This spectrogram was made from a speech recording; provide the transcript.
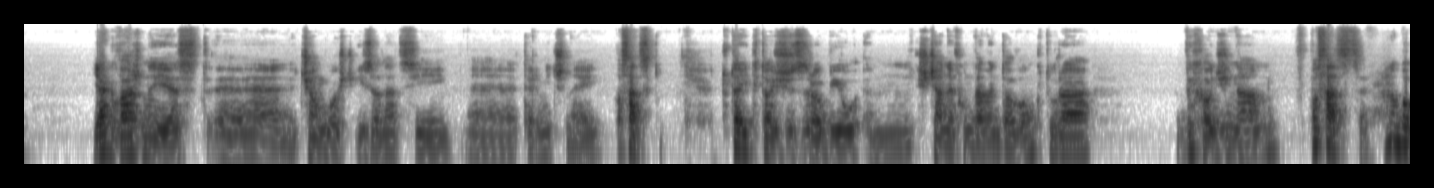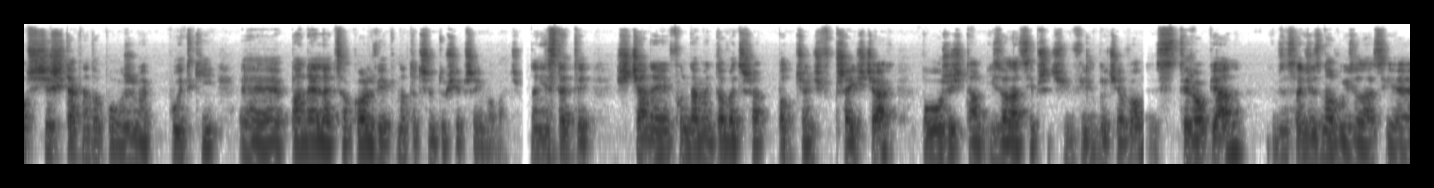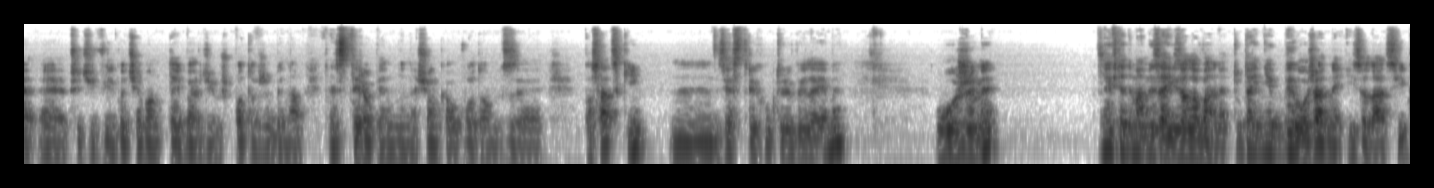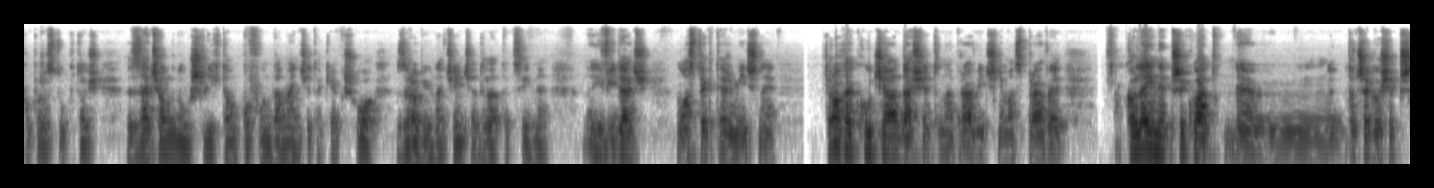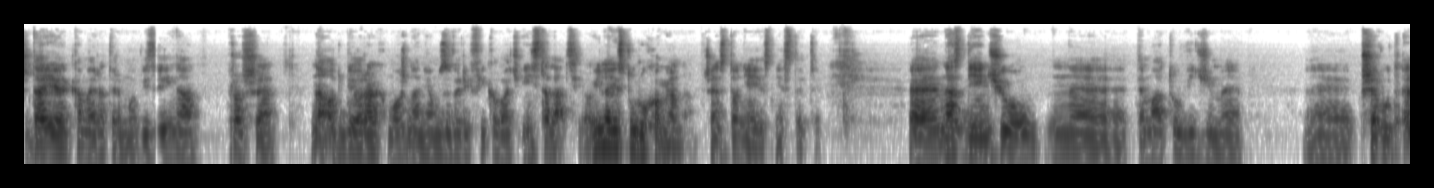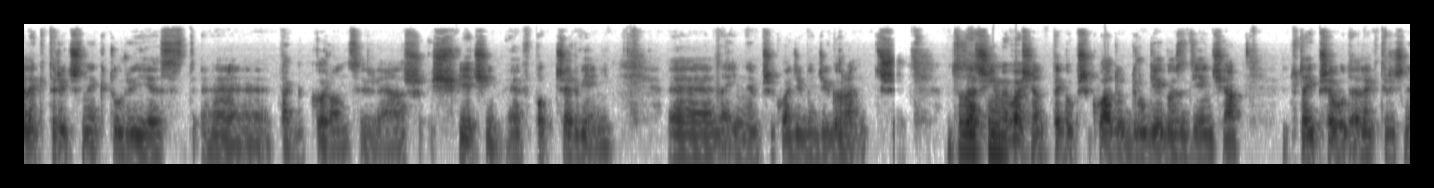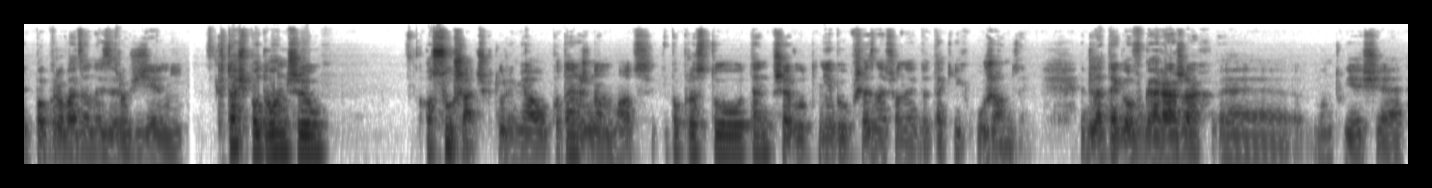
jak ważna jest e, ciągłość izolacji e, termicznej posadzki. Tutaj ktoś zrobił ścianę fundamentową, która wychodzi nam w posadzce. No bo przecież i tak na to położymy płytki, e, panele, cokolwiek, no to czym tu się przejmować? No niestety ściany fundamentowe trzeba podciąć w przejściach, położyć tam izolację przeciwwilgociową, styropian, w zasadzie znowu izolację e, przeciwwilgociową, tutaj bardziej już po to, żeby nam ten styropian nie nasiąkał wodą z posadzki, mm, z jastrychu, który wylejemy ułożymy. No i wtedy mamy zaizolowane. Tutaj nie było żadnej izolacji, po prostu ktoś zaciągnął szlichtą po fundamencie, tak jak szło, zrobił nacięcia dilatacyjne. No i widać mostek termiczny. Trochę kucia, da się to naprawić, nie ma sprawy. Kolejny przykład, do czego się przydaje kamera termowizyjna. Proszę, na odbiorach można nią zweryfikować instalację, o ile jest uruchomiona. Często nie jest niestety. E, na zdjęciu e, tematu widzimy przewód elektryczny, który jest tak gorący, że aż świeci w podczerwieni. Na innym przykładzie będzie Gorant 3. No to zacznijmy właśnie od tego przykładu drugiego zdjęcia. Tutaj przewód elektryczny poprowadzony z rozdzielni. Ktoś podłączył osuszacz, który miał potężną moc i po prostu ten przewód nie był przeznaczony do takich urządzeń. Dlatego w garażach e, montuje się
